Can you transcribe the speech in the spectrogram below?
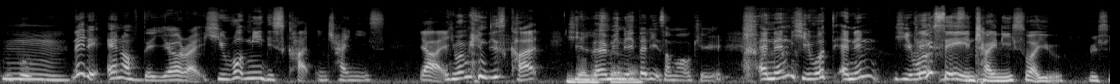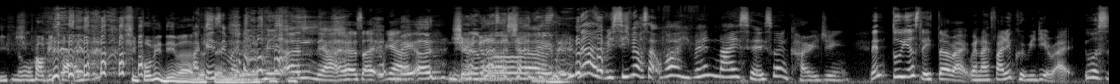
improve. Hmm. Then at the end of the year, right, he wrote me this card in Chinese. Yeah, he wrote me this card. he Don't understand, laminated it somehow, okay. And then he wrote, and then he wrote. Can wrote. you say in Chinese what you received? No. Probably can't. She probably didn't even I can say understand. my it. name, Mei En. Yeah, I was like, yeah. Mei En. She Yeah. recognized the Chinese name. Then I received it, I was like, wow, you very nice, eh. It's so encouraging. Then two years later, right, when I finally could read it, right, it was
